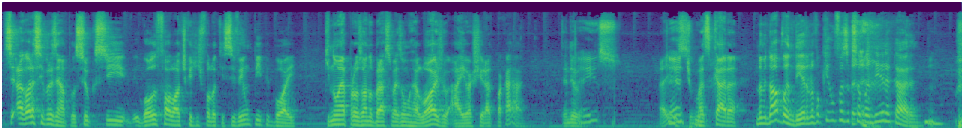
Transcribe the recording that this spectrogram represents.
Se- agora sim, por exemplo, se, se igual o Fallout que a gente falou aqui, se vem um Pimp Boy que não é pra usar no braço, mas é um relógio, aí eu achei irado pra caralho. Entendeu? É isso. É, é, isso. tipo- Mas, cara, não me dá uma bandeira. Não, o que eu vou fazer com essa bandeira, cara?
